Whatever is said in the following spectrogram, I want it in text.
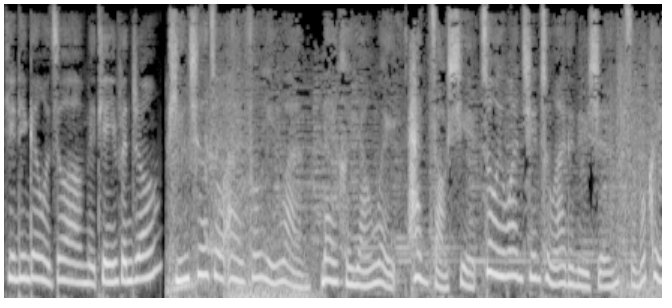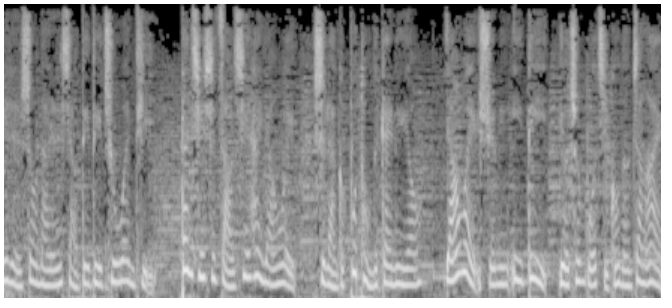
天天跟我做，每天一分钟。停车做爱风铃晚，奈何阳痿和早泄。作为万千宠爱的女神，怎么可以忍受男人小弟弟出问题？但其实早泄和阳痿是两个不同的概念哟。阳痿学名异地，又称勃起功能障碍，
